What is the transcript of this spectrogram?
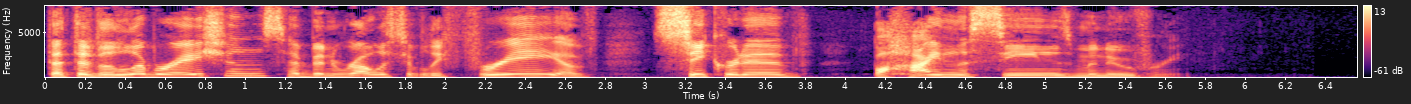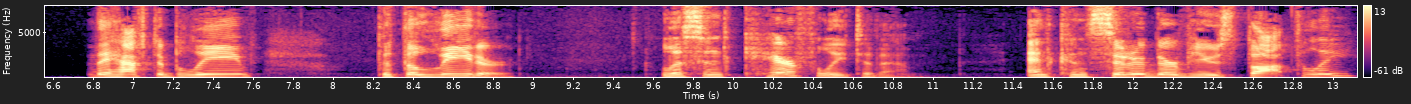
that the deliberations have been relatively free of secretive, behind the scenes maneuvering. They have to believe that the leader listened carefully to them and considered their views thoughtfully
